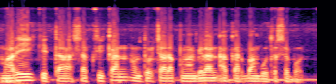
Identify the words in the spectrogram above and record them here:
Mari kita saksikan untuk cara pengambilan akar bambu tersebut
